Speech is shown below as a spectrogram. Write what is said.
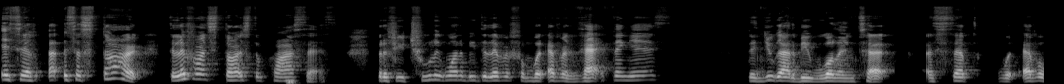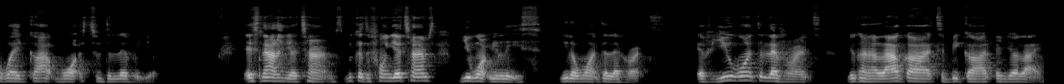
It's a uh, it's a start. Deliverance starts the process. But if you truly want to be delivered from whatever that thing is, then you got to be willing to accept whatever way God wants to deliver you. It's not on your terms because if on your terms, you want release. You don't want deliverance. If you want deliverance, you're going to allow God to be God in your life.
